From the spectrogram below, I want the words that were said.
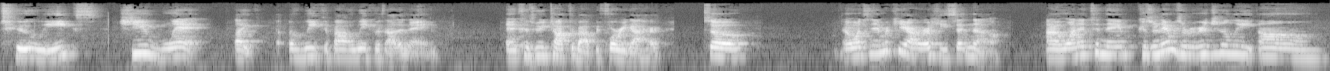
two weeks. She went like a week, about a week without a name, and because we talked about before we got her. So I wanted to name her Kiara. He said no. I wanted to name because her name was originally um,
